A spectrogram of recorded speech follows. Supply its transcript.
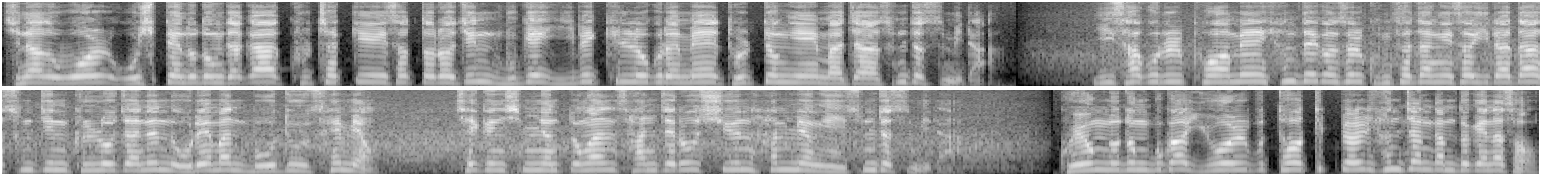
지난 5월 50대 노동자가 굴착기에서 떨어진 무게 200kg의 돌덩이에 맞아 숨졌습니다. 이 사고를 포함해 현대건설 공사장에서 일하다 숨진 근로자는 올해만 모두 3명, 최근 10년 동안 산재로 51명이 숨졌습니다. 고용노동부가 6월부터 특별 현장 감독에 나서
